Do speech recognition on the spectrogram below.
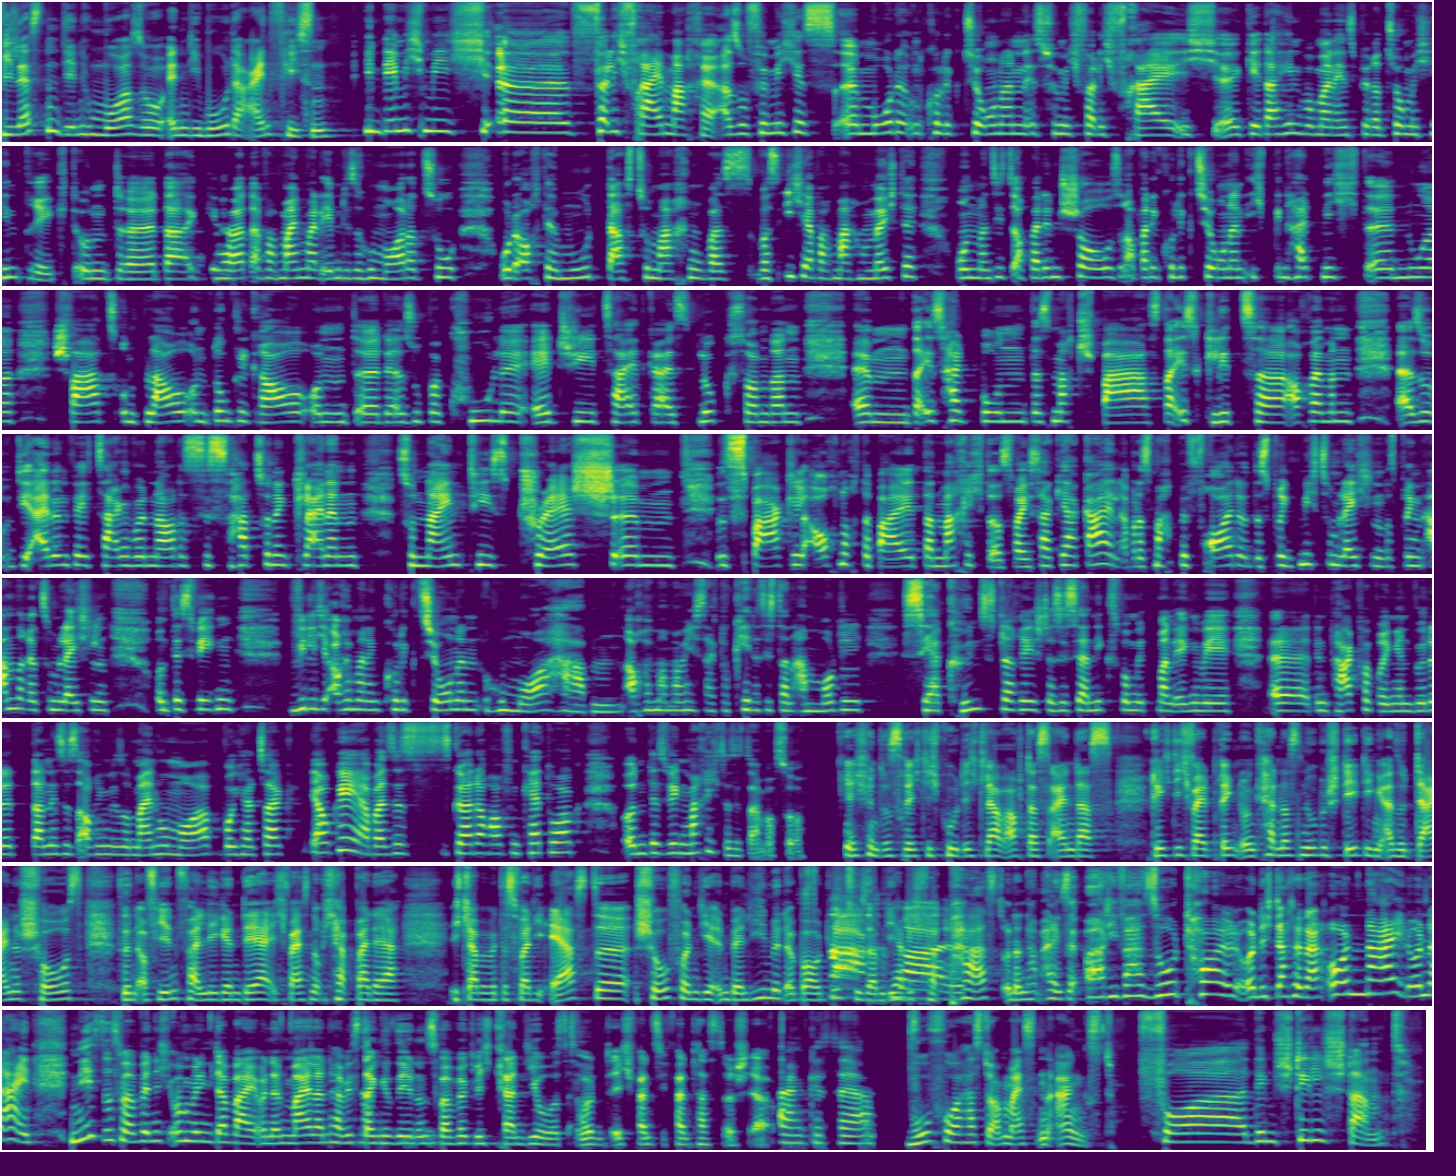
Wie lässt denn den Humor so in die Mode einfließen? Indem ich mich äh, völlig frei mache. Also für mich ist äh, Mode und Kollektionen ist für mich völlig frei. Ich äh, gehe dahin, wo meine Inspiration mich hinträgt. Und äh, da gehört einfach manchmal eben dieser Humor dazu oder auch der Mut, das zu machen, was, was ich einfach machen möchte. Und man sieht es auch bei den Shows und auch bei den Kollektionen. Ich bin halt nicht äh, nur schwarz und blau und dunkelgrau und äh, der super coole, edgy Zeitgeist-Look, sondern ähm, da ist halt bunt, das macht Spaß, da ist Glitzer, auch wenn man, also die einen vielleicht sagen würden, na, das ist, hat so einen kleinen, so 90s Trash ähm, Sparkle auch noch dabei, dann mache ich das, weil ich sage, ja geil, aber das macht mir Freude und das bringt mich zum Lächeln, das bringt andere zum Lächeln. Und deswegen will ich auch in meinen Kollektionen Humor haben, auch wenn man manchmal sagt, okay, das ist dann am Model sehr künstlerisch, das ist ja nichts, womit man irgendwie äh, den Tag verbringen würde, dann ist es auch irgendwie so mein Humor, wo ich halt sage, ja okay, aber es, ist, es gehört auch auf den Catwalk und deswegen mache ich das jetzt einfach so. Ich finde das richtig gut. Ich glaube auch, dass einen das richtig weit bringt und kann das nur bestätigen. Also deine Shows sind auf jeden Fall legendär. Ich weiß noch, ich habe bei der, ich glaube, das war die erste Show von dir in Berlin mit About You zusammen. Die habe ich verpasst und dann haben alle gesagt, oh, die war so toll. Und ich dachte nach, oh nein, oh nein, nächstes Mal bin ich unbedingt dabei. Und in Mailand habe ich es dann gesehen und es war wirklich grandios und ich fand sie fantastisch. Ja. Danke sehr. Wovor hast du am meisten Angst? Vor dem Stillstand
